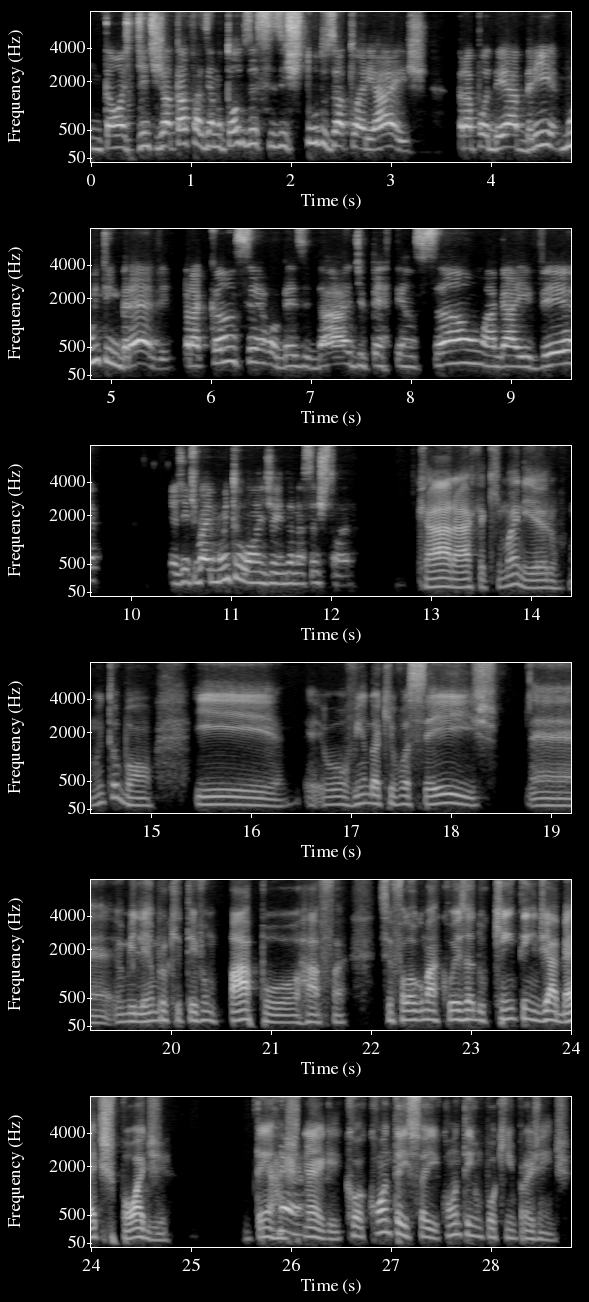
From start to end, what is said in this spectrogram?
Então a gente já está fazendo todos esses estudos atuariais para poder abrir muito em breve para câncer, obesidade, hipertensão, HIV. a gente vai muito longe ainda nessa história. Caraca, que maneiro, muito bom. E eu ouvindo aqui vocês, é, eu me lembro que teve um papo, Rafa. Você falou alguma coisa do quem tem diabetes pode. Tem a é. hashtag? É. Conta isso aí, contem um pouquinho pra gente.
